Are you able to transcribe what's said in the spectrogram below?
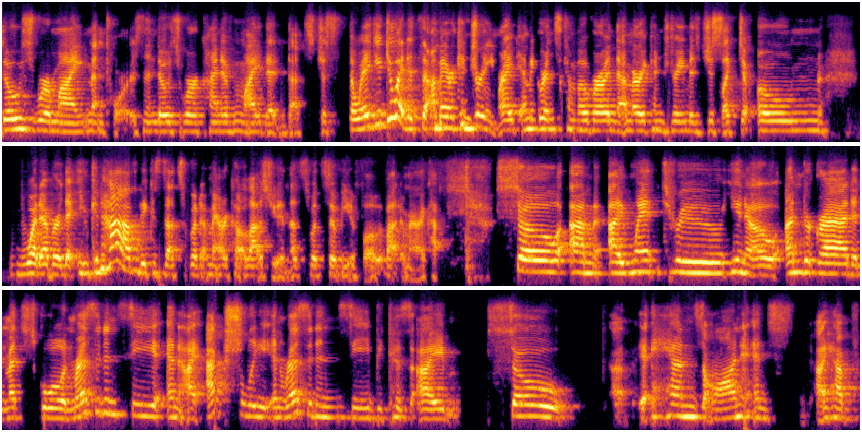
those were my mentors and those were kind of my that that's just the way you do it. It's the american dream right? Immigrants come over and the american dream is just like to own whatever that you can have because that's what America allows you and that's what's so beautiful about America. So um, I went through, you know, undergrad and med school and residency and I actually in residency because I'm so uh, hands-on and I have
